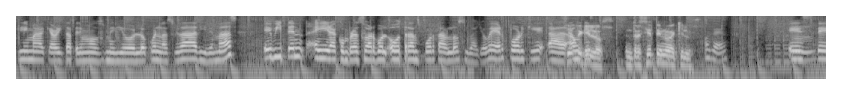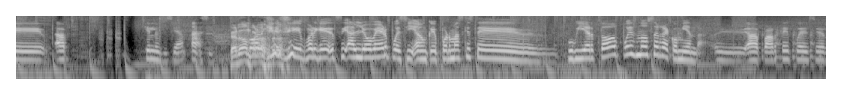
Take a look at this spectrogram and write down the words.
clima que ahorita tenemos medio loco en la ciudad y demás, eviten ir a comprar su árbol o transportarlo si va a llover, porque... ah, 7 aunque- kilos. Entre 7 y 9 kilos. Ok. Este... ah, ¿Qué les decía? Ah, sí. Perdón, perdón. Porque perdón. sí, porque sí, al llover, pues sí, aunque por más que esté cubierto, pues no se recomienda. Eh, aparte puede ser,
